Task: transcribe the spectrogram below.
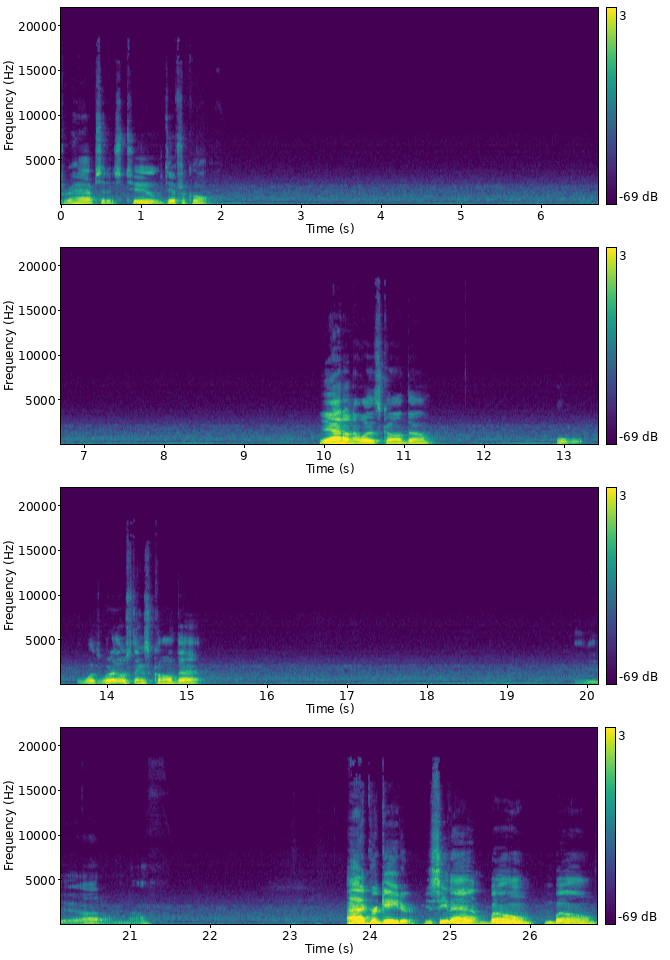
Perhaps it is too difficult. Yeah, I don't know what it's called though. What what are those things called that aggregator. You see that? Boom, boom.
